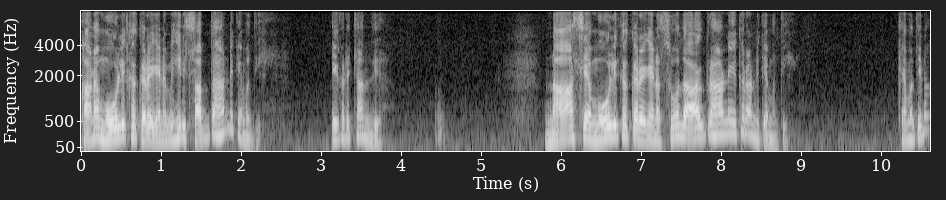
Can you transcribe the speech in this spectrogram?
කන මූලික කරගෙන මිහිරි ශබ්ද අහන්න කැමති. ඒකට ඡන්දය. නාසය මූලික කරගෙන සුවඳ ආග්‍රහණය කරන්න කැමති. කැමති නම්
